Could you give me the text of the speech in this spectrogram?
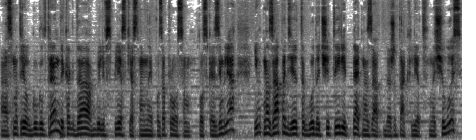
а, смотрел Google тренды, когда были всплески основные по запросам «плоская земля». И вот на Западе это года 4-5 назад, даже так лет началось.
